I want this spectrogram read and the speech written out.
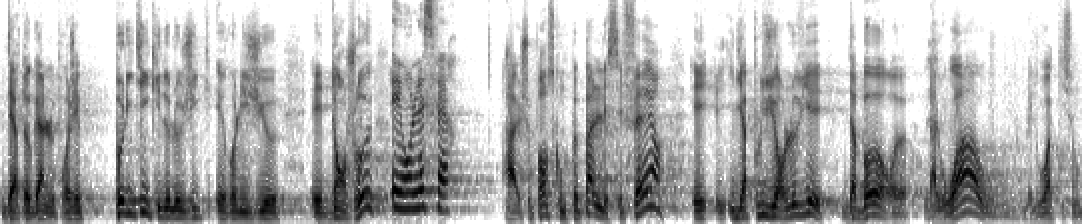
d'Erdogan, le projet politique, idéologique et religieux est dangereux. Et on le laisse faire ah, Je pense qu'on ne peut pas le laisser faire, et il y a plusieurs leviers. D'abord, euh, la loi, ou les lois qui sont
